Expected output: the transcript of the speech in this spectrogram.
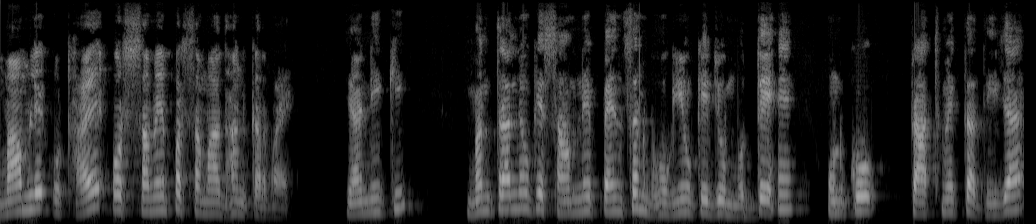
मामले उठाए और समय पर समाधान करवाए। यानी कि मंत्रालयों के सामने पेंशन भोगियों के जो मुद्दे हैं, उनको प्राथमिकता दी जाए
